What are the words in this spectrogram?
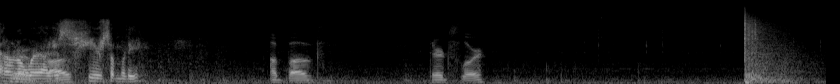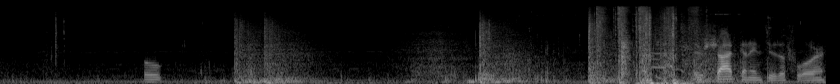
I don't know They're where. I above. just hear somebody. Above. Third floor. Oh. They're shotgunning through the floor.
